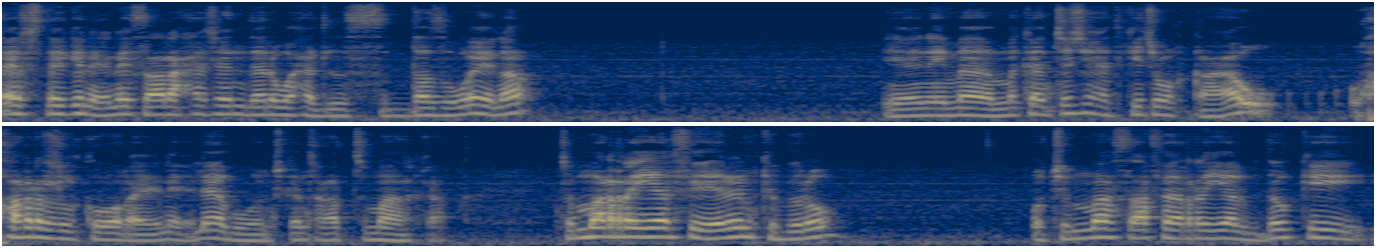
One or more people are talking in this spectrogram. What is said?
تير شتيغن يعني صراحة دار واحد الصدة زوينة. يعني ما ما كان حتى شي حد كيتوقعها وخرج الكره يعني على pointe كانت غتماركا تما الريال فعلا كبروا وتما صافي الريال بداو كي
